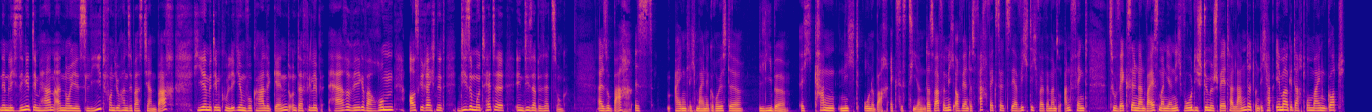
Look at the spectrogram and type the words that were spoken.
Nämlich Singet dem Herrn ein neues Lied von Johann Sebastian Bach. Hier mit dem Kollegium Vokale Gent unter Philipp Herrewege. Warum ausgerechnet diese Motette in dieser Besetzung? Also Bach ist eigentlich meine größte Liebe ich kann nicht ohne Bach existieren. Das war für mich auch während des Fachwechsels sehr wichtig, weil wenn man so anfängt zu wechseln, dann weiß man ja nicht, wo die Stimme später landet. Und ich habe immer gedacht, oh mein Gott,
